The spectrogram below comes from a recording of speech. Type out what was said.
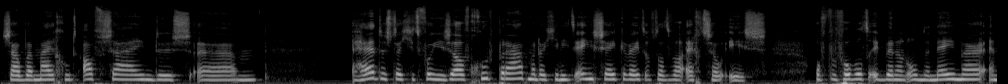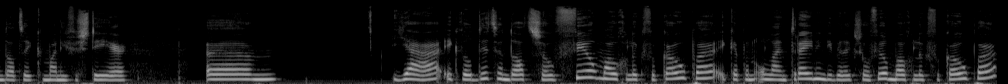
zou bij mij goed af zijn. Dus, um, hè, dus dat je het voor jezelf goed praat, maar dat je niet eens zeker weet of dat wel echt zo is. Of bijvoorbeeld, ik ben een ondernemer en dat ik manifesteer. Um, ja, ik wil dit en dat zoveel mogelijk verkopen. Ik heb een online training, die wil ik zoveel mogelijk verkopen.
